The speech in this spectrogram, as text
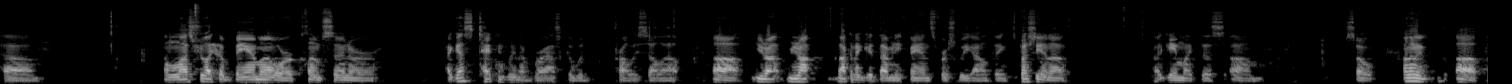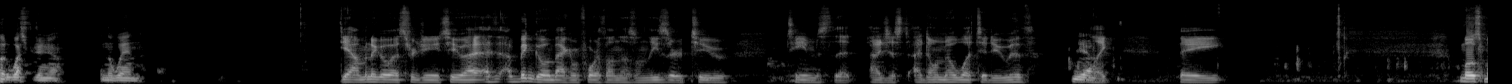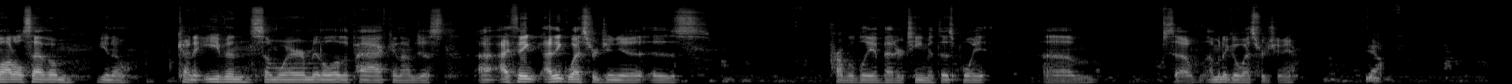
um, unless you're like a Bama or Clemson or I guess technically Nebraska would probably sell out. Uh, you're not you're not not going to get that many fans first week, I don't think, especially in a a game like this. Um, so I'm going to uh, put West Virginia in the win. Yeah, I'm going to go West Virginia too. I, I've been going back and forth on this one. These are two teams that I just I don't know what to do with. Yeah, like they most models have them, you know, kind of even somewhere middle of the pack, and I'm just I, I think I think West Virginia is probably a better team at this point. Um, so I'm going to go West Virginia. Yeah.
